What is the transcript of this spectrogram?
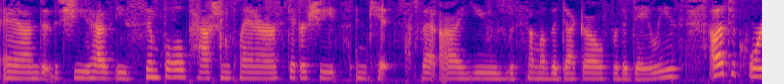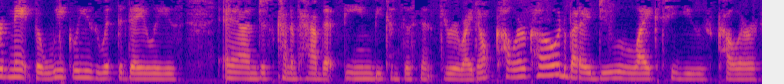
And she has these simple Passion Planner sticker sheets and kits that I use with some of the deco for the dailies. I like to coordinate the weeklies with the dailies and just kind of have that theme be consistent through. I don't color code, but I do like to use color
